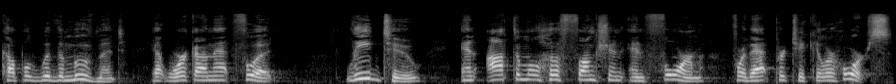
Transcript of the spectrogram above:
coupled with the movement at work on that foot, lead to an optimal hoof function and form for that particular horse.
